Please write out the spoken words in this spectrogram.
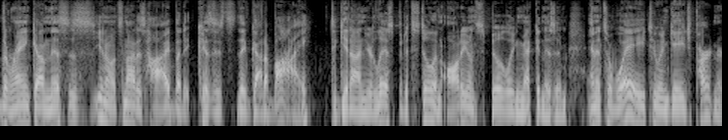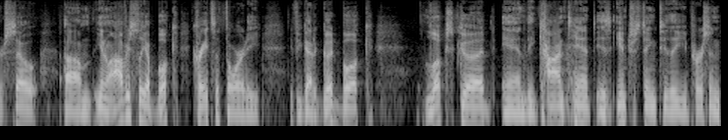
the rank on this is, you know, it's not as high, but because it, it's they've got to buy to get on your list, but it's still an audience building mechanism, and it's a way to engage partners. So, um, you know, obviously, a book creates authority. If you've got a good book, looks good, and the content is interesting to the person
